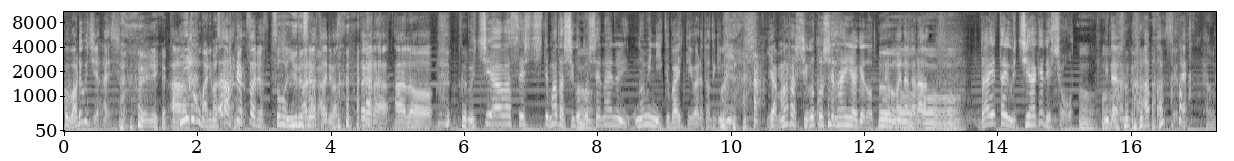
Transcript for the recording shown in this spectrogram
これ悪口じゃないですよ。あいいとこもありますかあらねりますあります。その緩さがますあります。だからあの 打ち合わせしてまだ仕事してないのに飲みに行く場合って言われた時に、いやまだ仕事してないんやけどって思いながら、うん大体打ち上げでしょ？うんうんみたいなのがあったんですよね。うん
